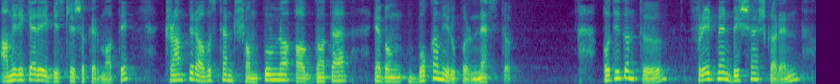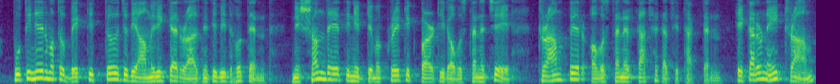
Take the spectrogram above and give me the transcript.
আমেরিকার এই বিশ্লেষকের মতে, ট্রাম্পের অবস্থান সম্পূর্ণ অজ্ঞতা এবং বোকামির উপর ন্যস্ত। অধিকন্তু, ফ্রেডম্যান বিশ্বাস করেন, পুতিনের মতো ব্যক্তিত্ব যদি আমেরিকার রাজনীতিবিদ হতেন, নিঃসন্দেহে তিনি ডেমোক্রেটিক পার্টির অবস্থানের চেয়ে ট্রাম্পের অবস্থানের কাছাকাছি থাকতেন। এ কারণেই ট্রাম্প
